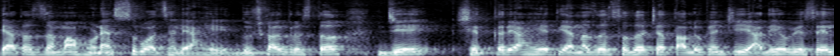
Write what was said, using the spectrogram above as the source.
ते आता जमा होण्यास सुरुवात झाली आहे. दुष्काळग्रस्त जे शेतकरी आहेत यांना जर सदरच्या तालुक्यांची यादी हवी असेल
